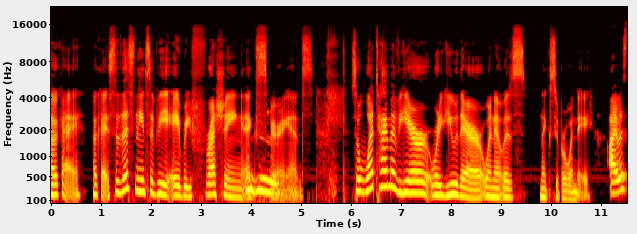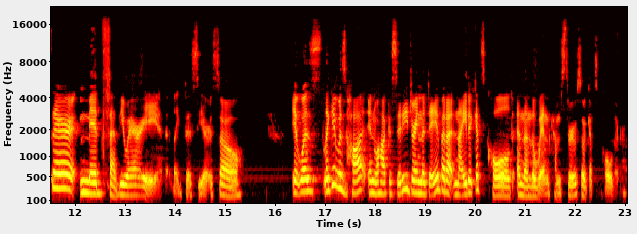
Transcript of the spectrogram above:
okay. Okay. So this needs to be a refreshing Mhm. experience. So what time of year were you there when it was like super windy? I was there mid February, like this year. So it was like it was hot in Oaxaca City during the day, but at night it gets cold and then the wind comes through, so it gets colder.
